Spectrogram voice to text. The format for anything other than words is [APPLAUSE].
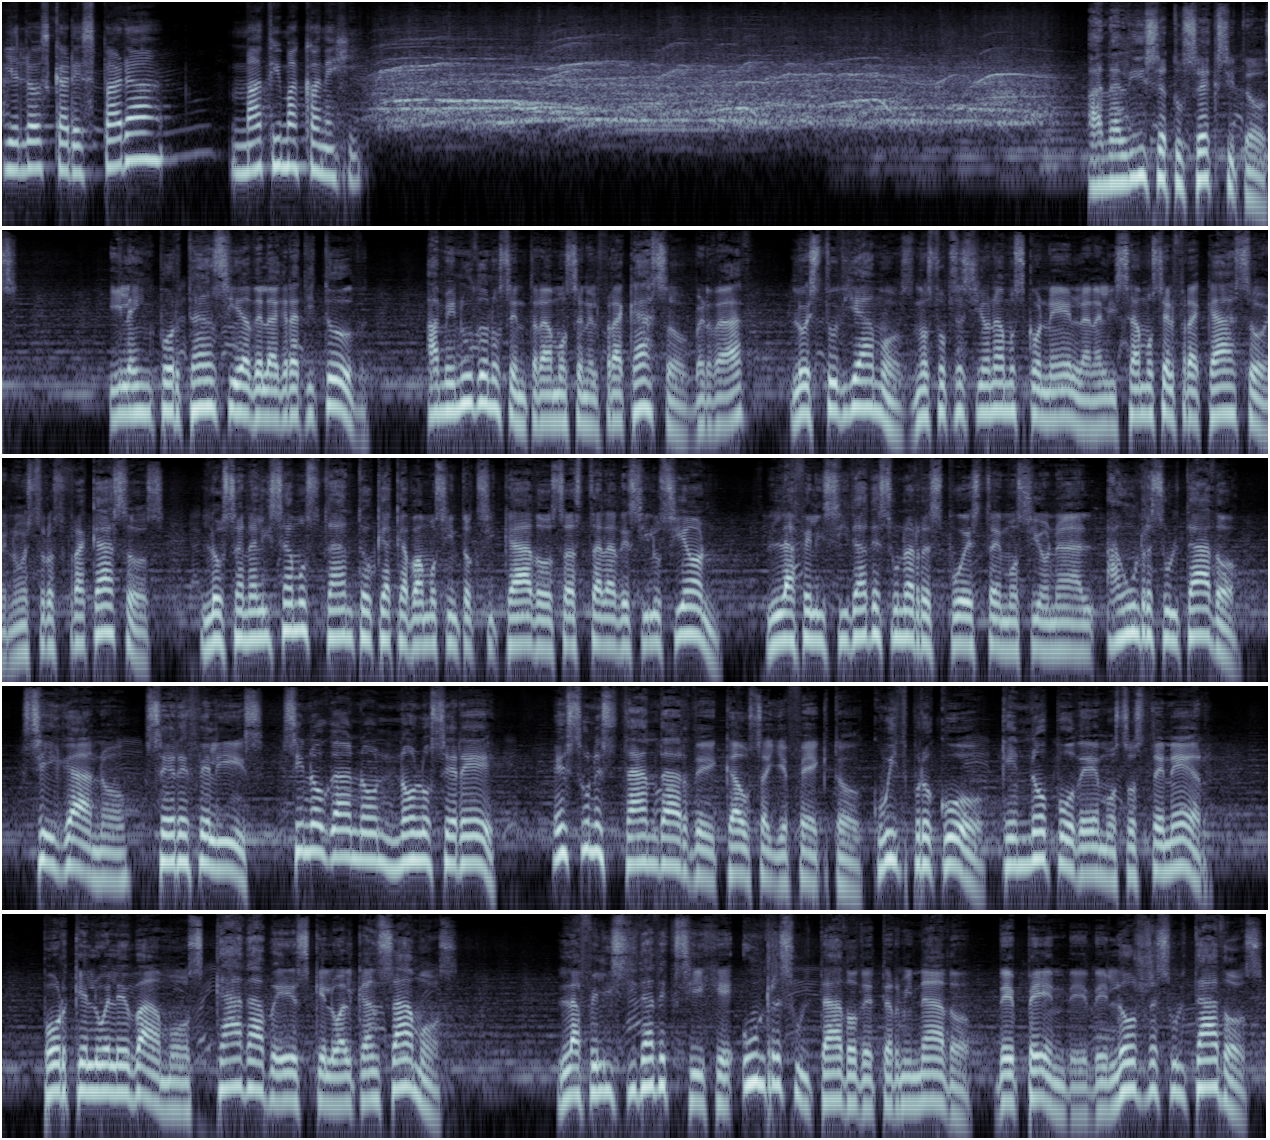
Y el Oscar es para Matthew McConaughey. Analiza tus éxitos y la importancia de la gratitud. A menudo nos centramos en el fracaso, ¿verdad? Lo estudiamos, nos obsesionamos con él, analizamos el fracaso en nuestros fracasos, los analizamos tanto que acabamos intoxicados hasta la desilusión. La felicidad es una respuesta emocional a un resultado. Si gano, seré feliz. Si no gano, no lo seré. Es un estándar de causa y efecto, quid pro quo, que no podemos sostener, porque lo elevamos cada vez que lo alcanzamos. La felicidad exige un resultado determinado, depende de los resultados.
